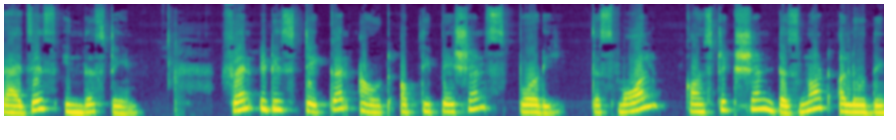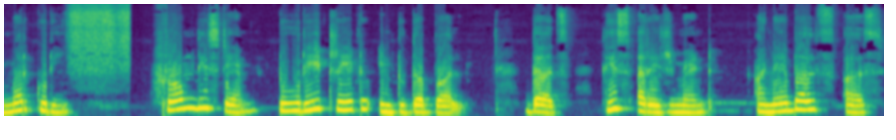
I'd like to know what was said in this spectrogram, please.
rises in the stem. When it is taken out of the patient's body, the small constriction does not allow the mercury from the stem to retreat into the bulb. Thus, this arrangement enables us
